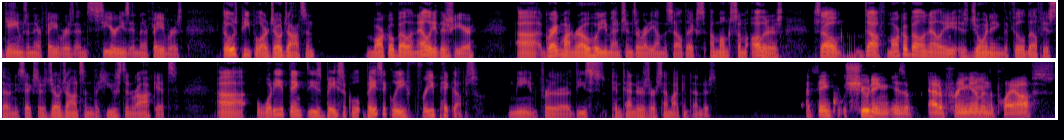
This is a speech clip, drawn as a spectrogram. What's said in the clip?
games in their favors and series in their favors. Those people are Joe Johnson, Marco Belinelli this year, uh, Greg Monroe, who you mentioned, already on the Celtics, amongst some others. So, Duff, Marco Belinelli is joining the Philadelphia 76ers, Joe Johnson, the Houston Rockets. Uh, what do you think these basic, basically free pickups mean for these contenders or semi contenders? I think shooting is a, at a premium in the playoffs.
